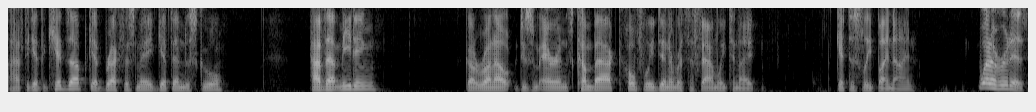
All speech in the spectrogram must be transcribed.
I have to get the kids up, get breakfast made, get them to school, have that meeting, got to run out, do some errands, come back, hopefully dinner with the family tonight. get to sleep by 9. Whatever it is.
